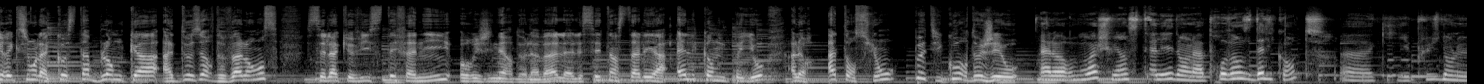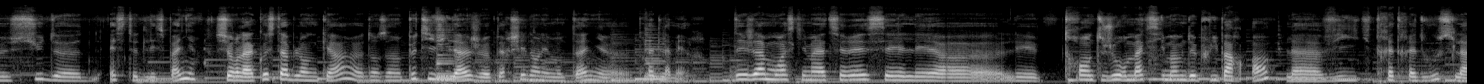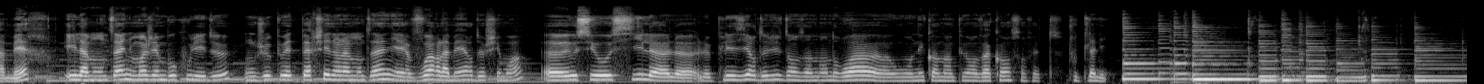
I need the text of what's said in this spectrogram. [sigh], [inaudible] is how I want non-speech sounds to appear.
Direction la Costa Blanca, à deux heures de Valence. C'est là que vit Stéphanie, originaire de Laval. Elle s'est installée à El Campello. Alors attention, petit cours de géo. Alors moi, je suis installée dans la province d'Alicante, euh, qui est plus dans le sud-est de l'Espagne, sur la Costa Blanca, euh, dans un petit village perché dans les montagnes, euh, près de la mer. Déjà, moi, ce qui m'a attiré, c'est les, euh, les 30 jours maximum de pluie par an, la vie très très douce, la mer et la montagne. Moi, j'aime beaucoup les deux. Donc, je peux être perché dans la montagne et voir la mer de chez moi. Euh, c'est aussi le, le, le, plaisir de vivre dans un endroit euh, où on est comme un peu en vacances, en fait, toute l'année.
